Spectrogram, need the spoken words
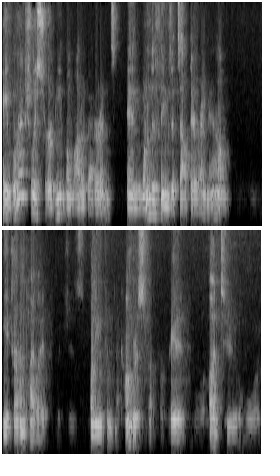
hey, we're actually serving a lot of veterans. And one of the things that's out there right now, the HRM pilot, which is funding from Congress appropriated for HUD to award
